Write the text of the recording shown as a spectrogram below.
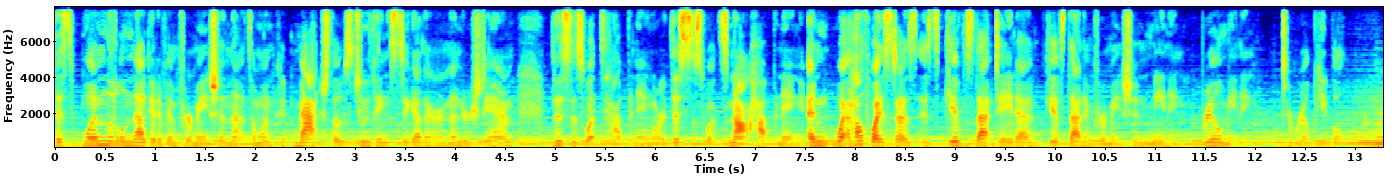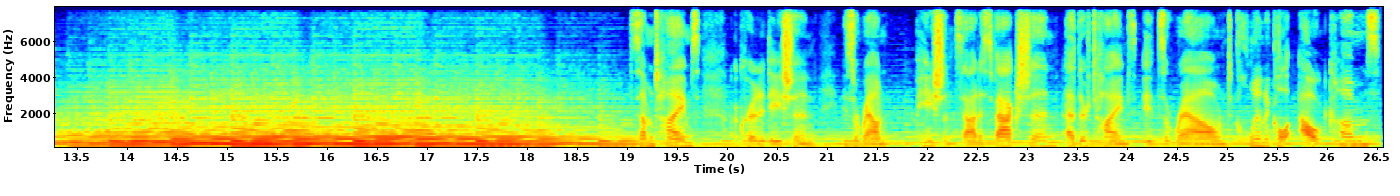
this one little nugget of information that someone could match those two things together and understand this is what's happening or this is what's not happening. And what HealthWise does is gives that data, gives that information meaning, real meaning to real people. Sometimes accreditation is around patient satisfaction, other times it's around clinical outcomes.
